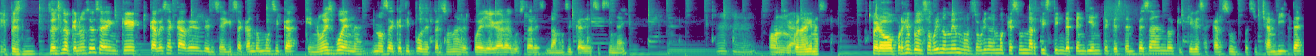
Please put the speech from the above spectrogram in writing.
Y pues es lo que no sé, o sea, en qué cabeza cabe del seguir sacando música que no es buena, no sé a qué tipo de personas les puede llegar a gustar es la música de 69 Ujú. con, con alguien así. Pero, por ejemplo, el sobrino Memo, el sobrino Memo que es un artista independiente que está empezando, que quiere sacar su, pues, su chambita,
